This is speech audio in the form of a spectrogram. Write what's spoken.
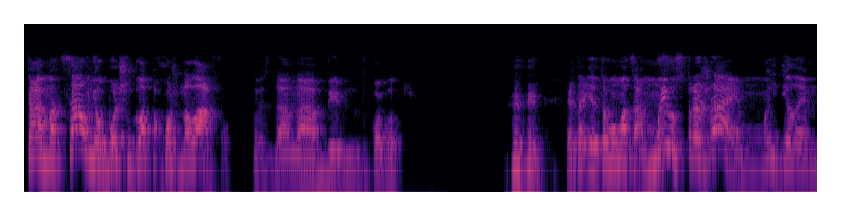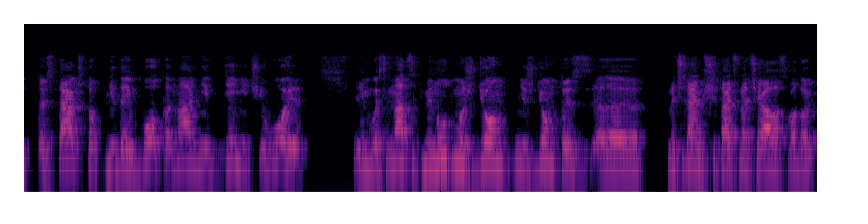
та маца у него больше была похожа на лафу, то есть, да, на, на такой вот это, этого маца. Мы устражаем, мы делаем то есть так, чтобы, не дай бог, она нигде ничего, и 18 минут мы ждем, не ждем, то есть э, начинаем считать сначала с водой,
